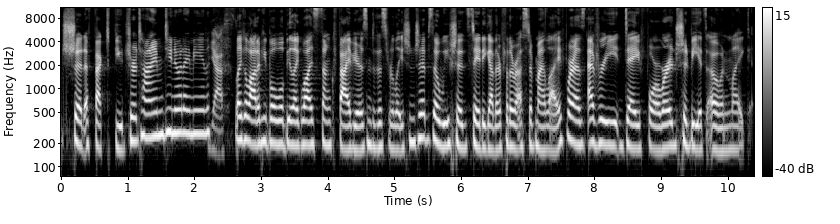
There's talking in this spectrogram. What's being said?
should affect future time. Do you know what I mean? Yes. Like a lot of people will be like, well, I sunk five years into this relationship, so we should stay together for the rest of my life. Whereas every day forward should be its own like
